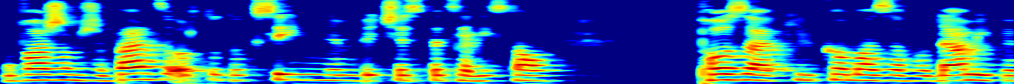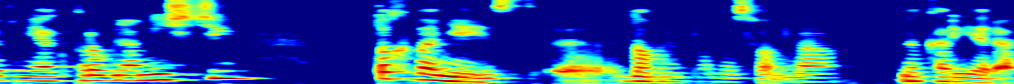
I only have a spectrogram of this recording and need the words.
uważam, że bardzo ortodoksyjnym bycie specjalistą poza kilkoma zawodami, pewnie jak programiści, to chyba nie jest dobrym pomysłem na, na karierę.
